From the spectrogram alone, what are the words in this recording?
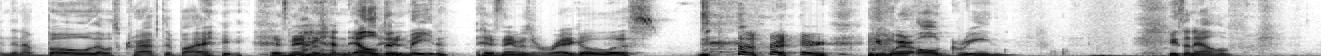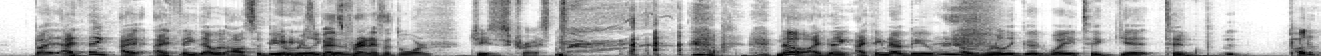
and then a bow that was crafted by His name by is an elden his- maiden. His name is Regulus. He wear all green. He's an elf. But I think I, I think that would also be a His best good, friend is a dwarf. Jesus Christ. no, I think I think that would be a really good way to get to put a-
